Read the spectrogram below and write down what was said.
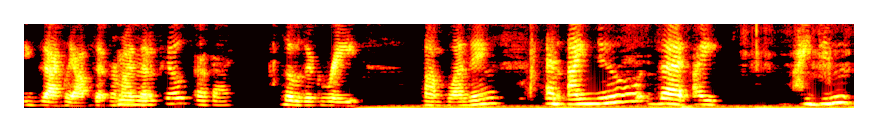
exactly opposite from my Mhm. set of skills. Okay. So it was a great um, blending. And I knew that I I didn't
